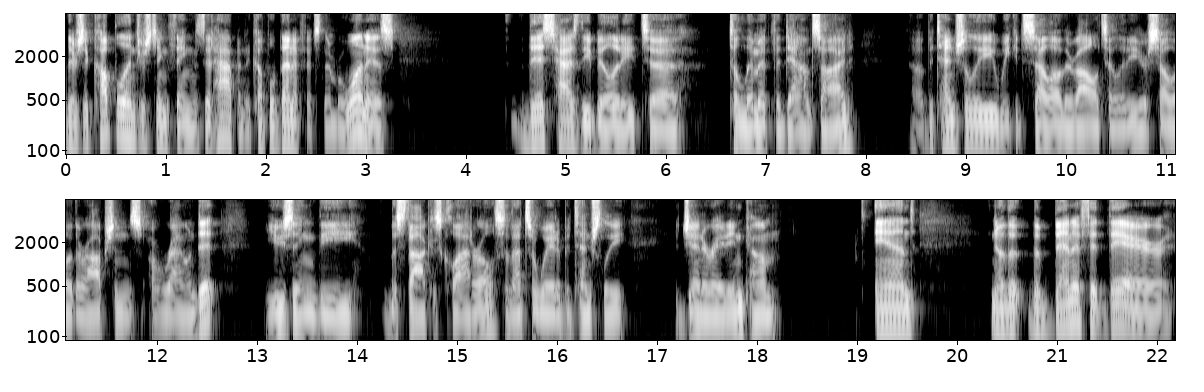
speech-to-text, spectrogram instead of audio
there's a couple interesting things that happen, a couple benefits. Number one is this has the ability to to limit the downside. Uh, potentially, we could sell other volatility or sell other options around it using the the stock as collateral. So that's a way to potentially generate income. And you know the the benefit there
